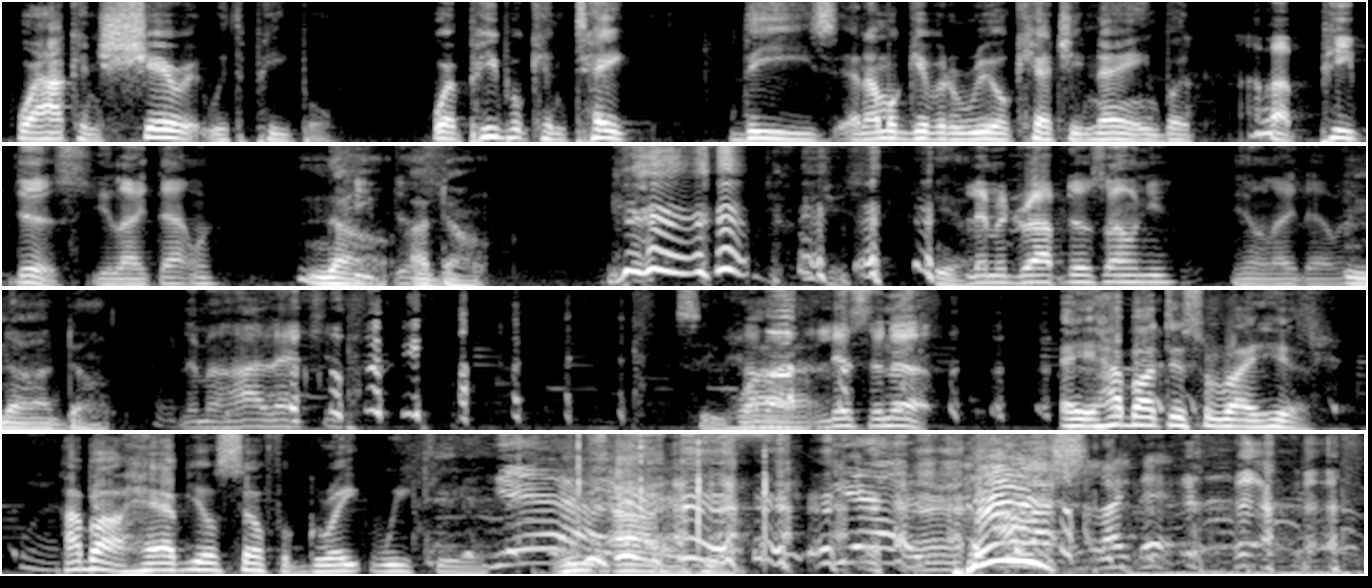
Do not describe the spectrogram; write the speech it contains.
where I can share it with people, where people can take these, and I'm gonna give it a real catchy name, but How about peep this? You like that one? No, I don't. Yeah. Let me drop this on you. You don't like that one? No, I don't. Let me holler at you. See How about why? listen up? Hey, how about this one right here? How about have yourself a great weekend? Yeah. We out of here. yes. Peace. I like that.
